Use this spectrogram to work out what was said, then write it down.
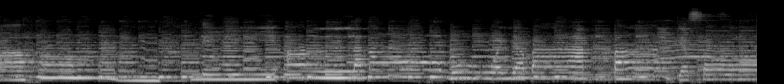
มาห้อมนี่อันละน้อบัวยาบาลบ้านจะสอ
